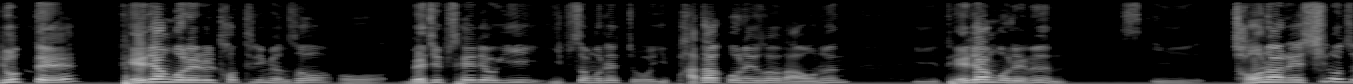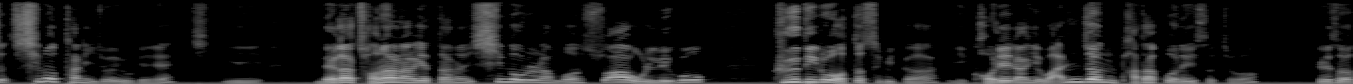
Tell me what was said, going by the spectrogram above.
요때 대량 거래를 터트리면서 어, 매집 세력이 입성을 했죠. 이 바닥권에서 나오는 이 대량 거래는 이 전환의 신호 신호탄이죠. 요게 이 내가 전환하겠다는 신호를 한번 쏴 올리고 그 뒤로 어떻습니까? 이 거래량이 완전 바닥권에 있었죠. 그래서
